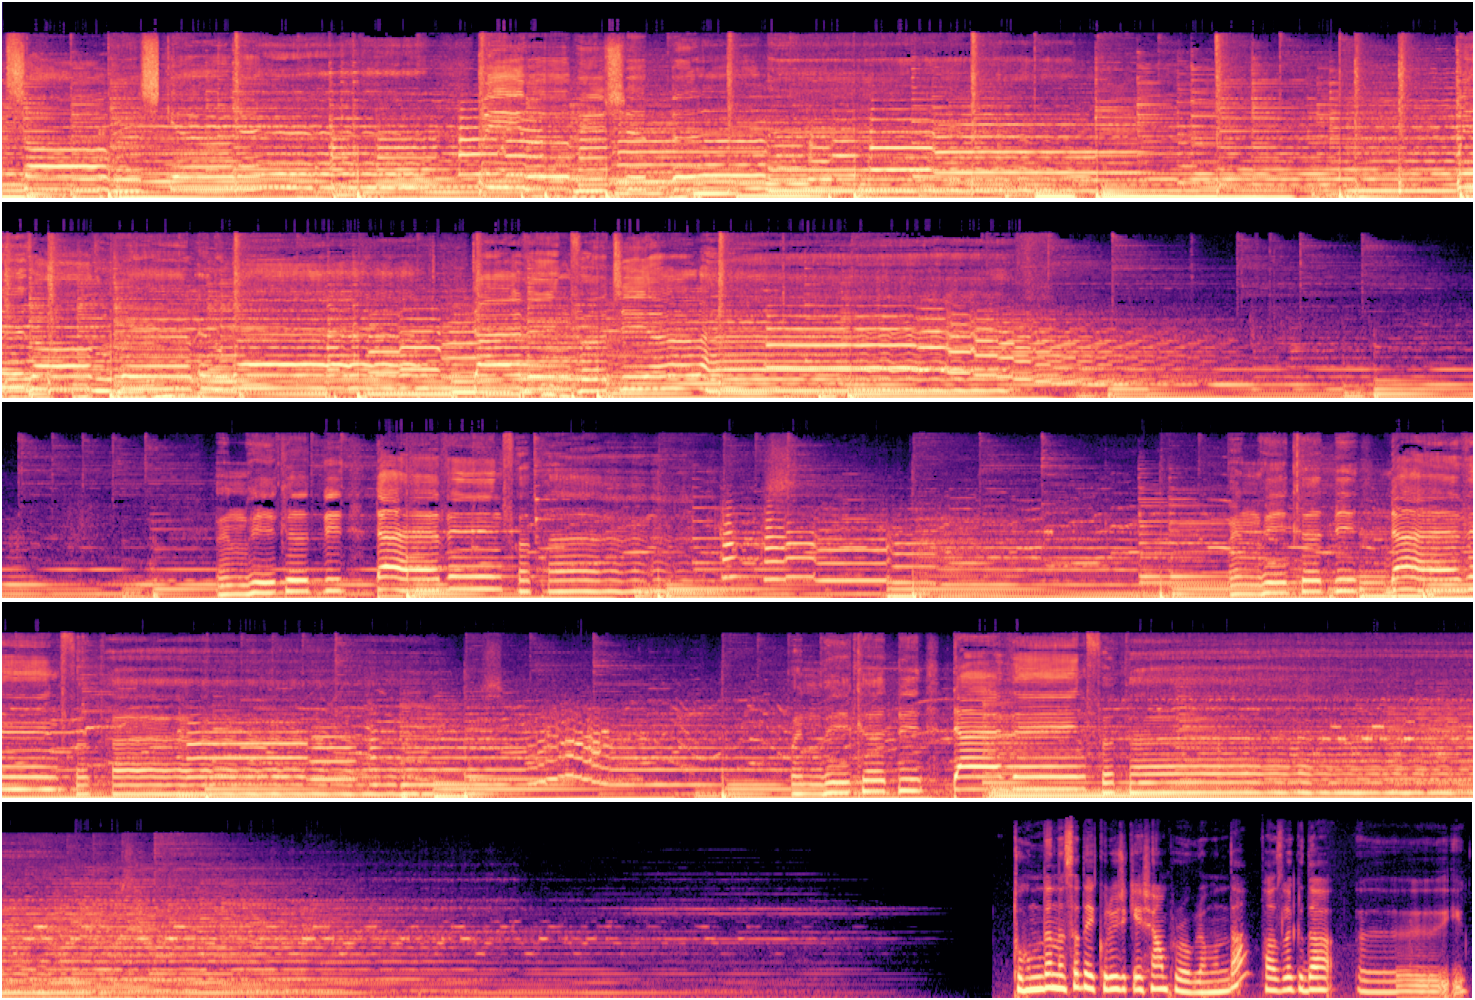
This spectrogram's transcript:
it's all risky. Could be diving for pearls. When we could be diving for pearls. Tohumda NASA'da Ekolojik Yaşam Programı'nda fazla gıda e,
